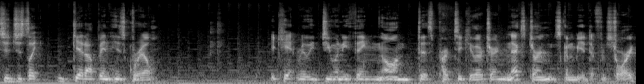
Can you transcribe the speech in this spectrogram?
to just like get up in his grill it can't really do anything on this particular turn. Next turn is going to be a different story.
